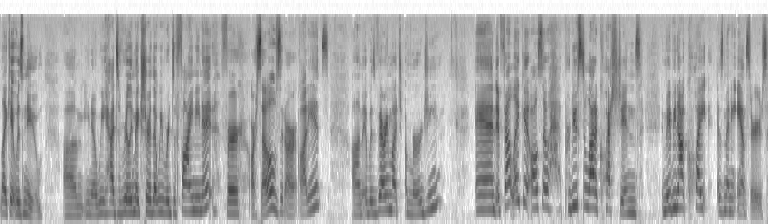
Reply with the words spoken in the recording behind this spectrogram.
like it was new. Um, you know, we had to really make sure that we were defining it for ourselves and our audience. Um, it was very much emerging. And it felt like it also produced a lot of questions and maybe not quite as many answers.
